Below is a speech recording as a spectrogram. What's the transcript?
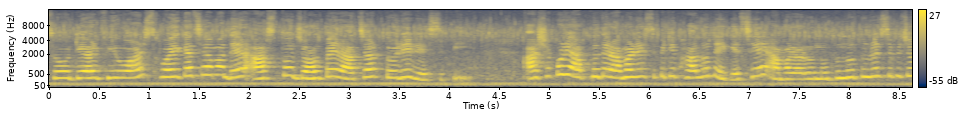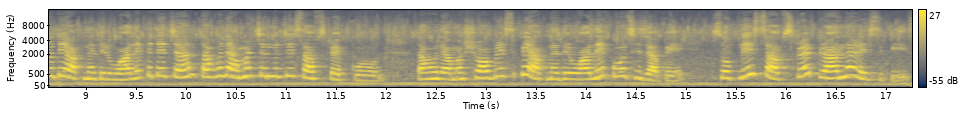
সো ডিয়ার ভিউয়ার্স হয়ে গেছে আমাদের আস্ত জলপাইয়ের আচার তৈরির রেসিপি আশা করি আপনাদের আমার রেসিপিটি ভালো লেগেছে। আমার আরও নতুন নতুন রেসিপি যদি আপনাদের ওয়ালে পেতে চান, তাহলে আমার চ্যানেলটি সাবস্ক্রাইব করুন। তাহলে আমার সব রেসিপি আপনাদের ওয়ালে পৌঁছে যাবে। So please subscribe Ranna recipes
